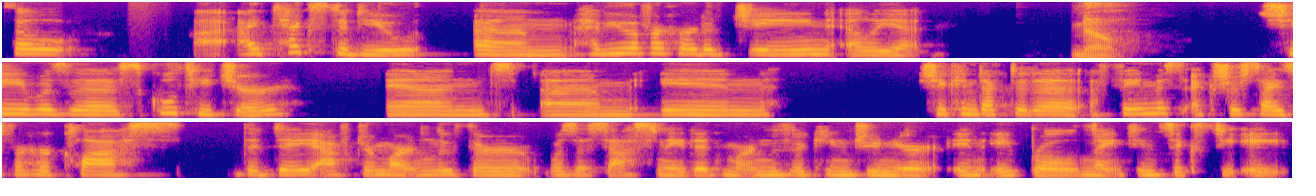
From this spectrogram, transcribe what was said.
So I texted you um, have you ever heard of Jane Elliott? No. She was a school teacher, and um, in she conducted a, a, famous exercise for her class the day after Martin Luther was assassinated, Martin Luther King Jr. in April 1968.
